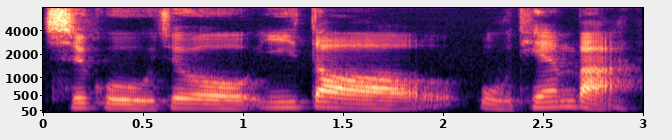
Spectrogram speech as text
持股就一到五天吧。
